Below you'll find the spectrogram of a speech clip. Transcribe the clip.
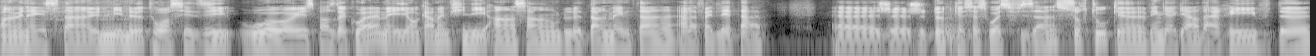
un instant, une minute où on s'est dit, wow, il se passe de quoi, mais ils ont quand même fini ensemble dans le même temps à la fin de l'étape. Euh, je, je, doute que ce soit suffisant, surtout que Vingegaard arrive de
